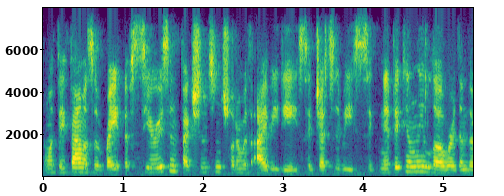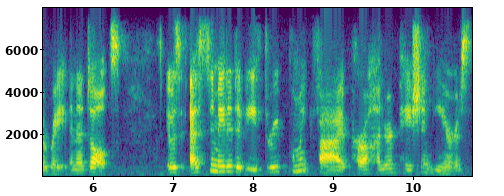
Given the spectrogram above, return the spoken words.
and what they found was the rate of serious infections in children with IBD suggested to be significantly lower than the rate in adults. It was estimated to be 3.5 per 100 patient years,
